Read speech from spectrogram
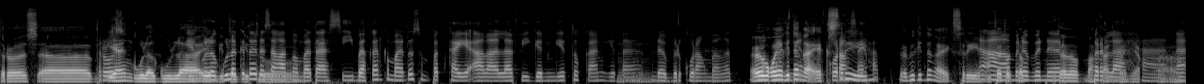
Terus, em, Terus ya yang gula-gula, yang gula-gula kita udah gitu-gitu. sangat membatasi bahkan kemarin tuh sempat kayak ala-ala vegan gitu kan kita Mm. udah berkurang banget Eh, pokoknya kita nggak ekstrim, sehat. tapi kita nggak ekstrim. Nah, kita tetap, bener-bener kita tetap makan berlahan. banyak. Ah, ah. Nah,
